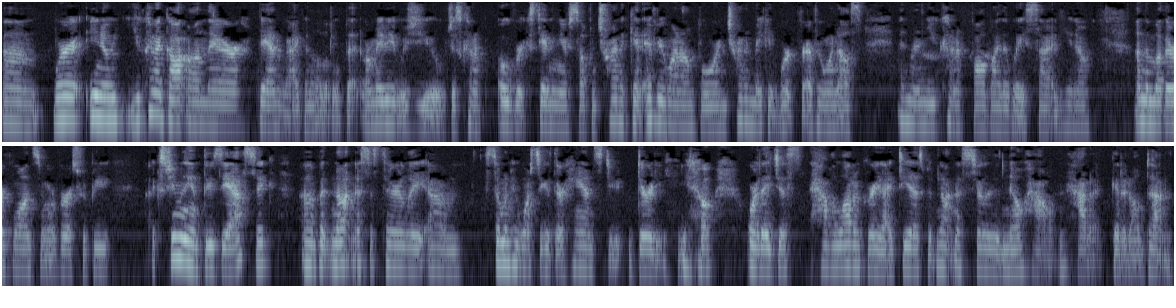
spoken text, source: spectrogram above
um, where you know you kind of got on their bandwagon a little bit, or maybe it was you just kind of overextending yourself and trying to get everyone on board and trying to make it work for everyone else, and then you kind of fall by the wayside, you know. And the Mother of Wands in reverse would be extremely enthusiastic, uh, but not necessarily um, someone who wants to get their hands do- dirty, you know, or they just have a lot of great ideas, but not necessarily the know-how and how to get it all done.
